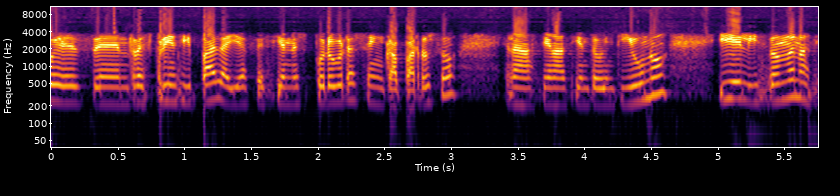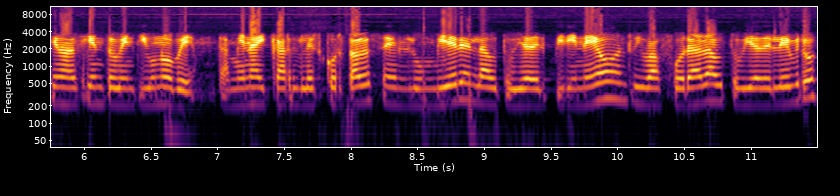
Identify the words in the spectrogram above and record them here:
Pues en red principal hay afecciones por obras en Caparroso, en la Nacional 121, y Elizondo, Nacional 121B. También hay carriles cortados en Lumbier, en la autovía del Pirineo, en Ribaforada, autovía del Ebro,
